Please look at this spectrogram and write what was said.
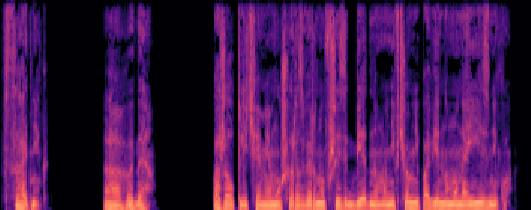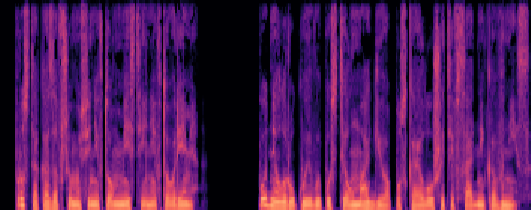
«Всадник». «Ах, да». Пожал плечами муж и, развернувшись к бедному, ни в чем не повинному наезднику, просто оказавшемуся не в том месте и не в то время, поднял руку и выпустил магию, опуская лошадь и всадника вниз.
